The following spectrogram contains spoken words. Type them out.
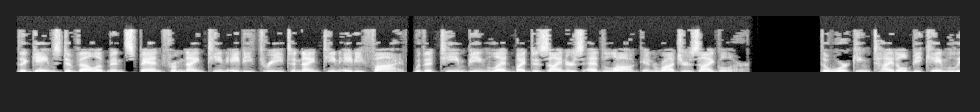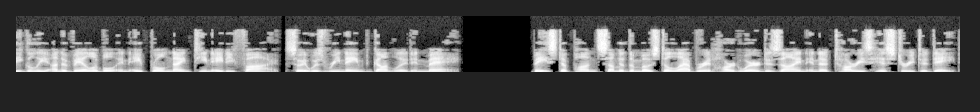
The game's development spanned from 1983 to 1985, with a team being led by designers Ed Logg and Roger Zeigler. The working title became legally unavailable in April 1985, so it was renamed Gauntlet in May. Based upon some of the most elaborate hardware design in Atari's history to date,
